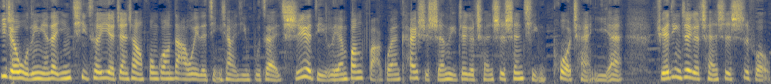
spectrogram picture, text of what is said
一九五零年代因汽车业站上风光大位的景象已经不在。十月底，联邦法官开始审理这个城市申请破产一案，决定这个城市是否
